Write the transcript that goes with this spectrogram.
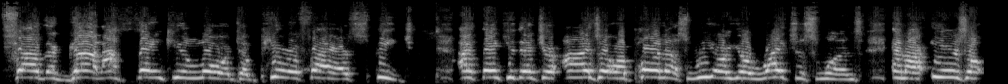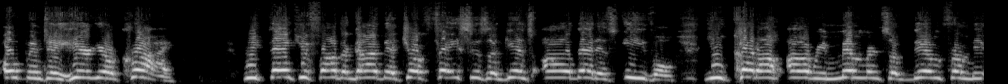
Father God, I thank you, Lord, to purify our speech I thank you that your eyes are upon us. We are your righteous ones, and our ears are open to hear your cry. We thank you, Father God, that your face is against all that is evil. You cut off our remembrance of them from the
